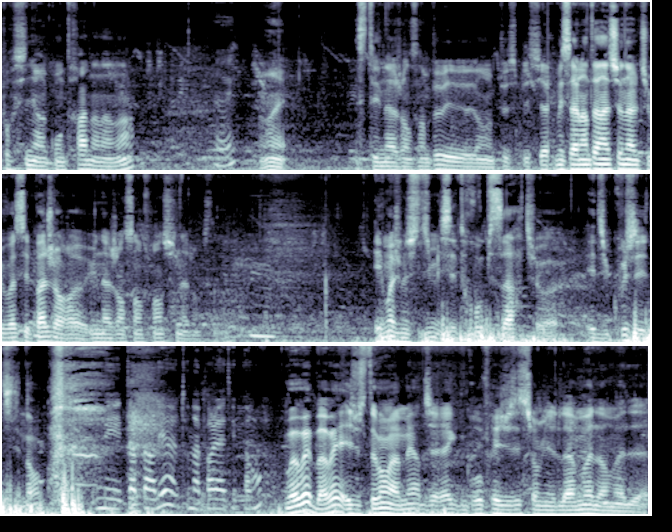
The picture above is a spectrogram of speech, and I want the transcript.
pour signer un contrat, nanana. Ouais? Ouais. C'était une agence un peu, un peu spéciale. Mais c'est à l'international, tu vois, c'est pas genre euh, une agence en France, une agence. là. Mm. Et moi, je me suis dit, mais c'est trop bizarre, tu vois. Et du coup, j'ai dit non. Mais t'as parlé, à- t'en as parlé à tes parents? Ouais, ouais, bah ouais. Et justement, ma mère, direct, gros préjugé sur le milieu de la mode, en mode, euh,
